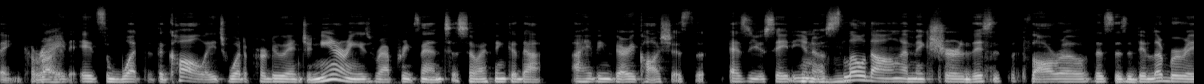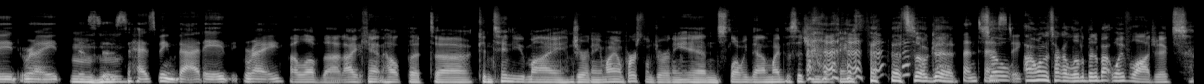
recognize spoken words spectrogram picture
think, right? Right. It's what the college, what Purdue engineering is represent. So I think that I have been very cautious. As you said, you know, Mhm. slow down and make sure this is thorough, this is deliberate, right? This Mhm. is, has been vetted, right? I love that. I can't help but uh, continue my journey, my own personal journey in slowing down my decision making. That's so good. Fantastic. So I want to talk a little bit about WaveLogix.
